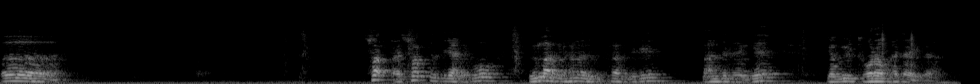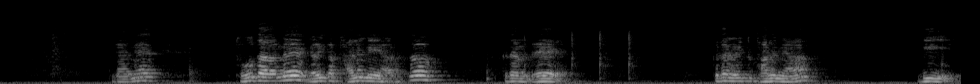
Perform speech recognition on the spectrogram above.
어 수학 아, 수학자들이 아니고 음악을 하는 사람들이 만들어낸 게 여기를 도라고 하자 이거야. 그 다음에 도 다음에 여기가 반음이에요, 알았어? 그 다음에 레. 그 다음에 여기 또 반음이야. 미.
